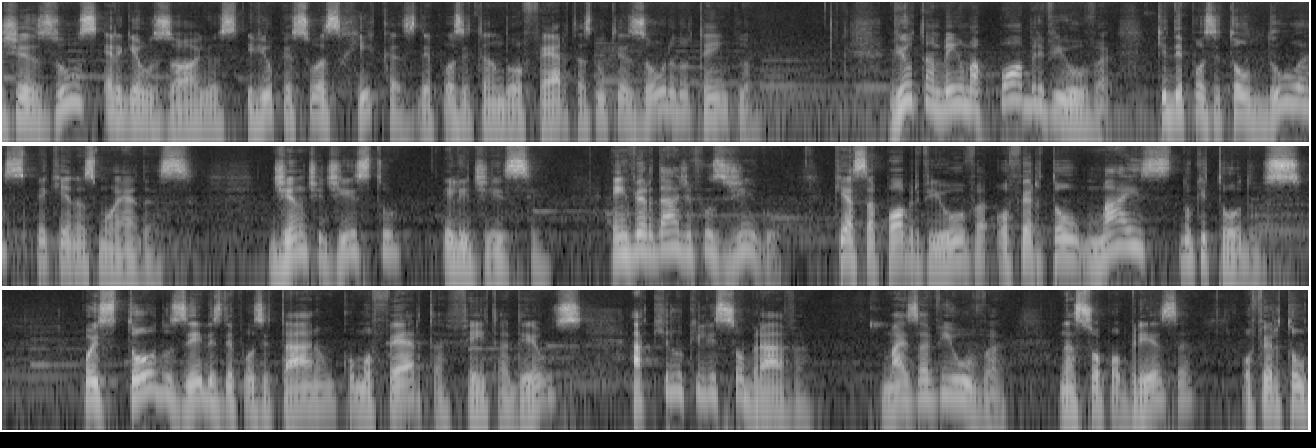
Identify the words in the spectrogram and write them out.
Jesus ergueu os olhos e viu pessoas ricas depositando ofertas no tesouro do templo. Viu também uma pobre viúva que depositou duas pequenas moedas. Diante disto, ele disse: Em verdade vos digo que essa pobre viúva ofertou mais do que todos, pois todos eles depositaram como oferta feita a Deus aquilo que lhes sobrava. Mas a viúva, na sua pobreza, ofertou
